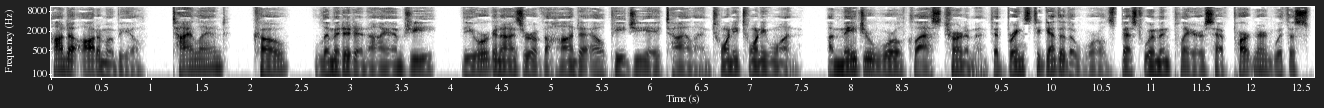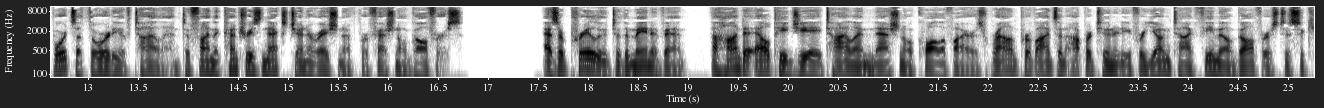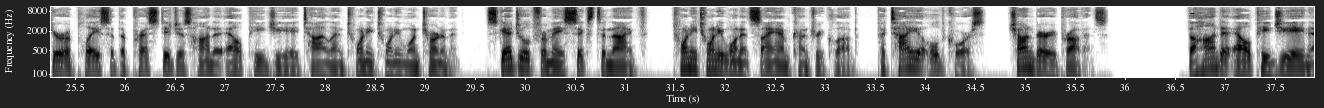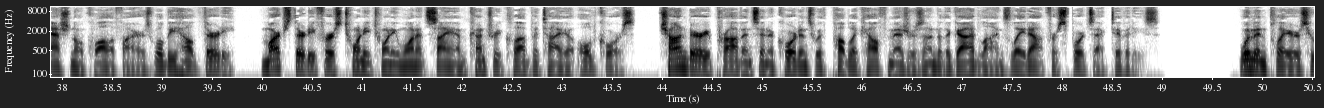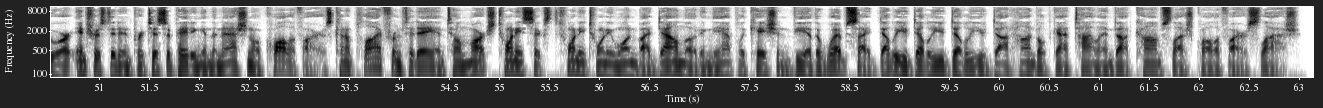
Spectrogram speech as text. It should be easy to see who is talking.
Speaker 1: Honda Automobile, Thailand, Co., Limited and IMG, the organizer of the Honda LPGA Thailand 2021, a major world class tournament that brings together the world's best women players, have partnered with the Sports Authority of Thailand to find the country's next generation of professional golfers. As a prelude to the main event, the Honda LPGA Thailand National Qualifiers round provides an opportunity for young Thai female golfers to secure a place at the prestigious Honda LPGA Thailand 2021 tournament, scheduled for May 6 to 9, 2021 at Siam Country Club, Pattaya Old Course, Chonburi Province. The Honda LPGA National Qualifiers will be held 30, March 31, 2021 at Siam Country Club Pattaya Old Course, Chonburi Province in accordance with public health measures under the guidelines laid out for sports activities. Women players who are interested in participating in the national qualifiers can apply from today until March 26, 2021 by downloading the application via the website www.hondalpgathailand.com/qualifiers/.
